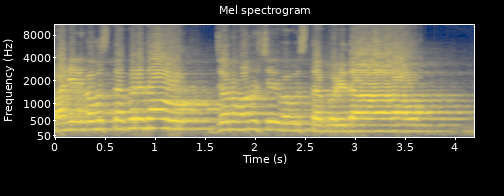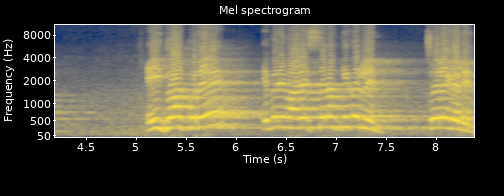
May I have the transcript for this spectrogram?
পানির ব্যবস্থা করে দাও, জনমানুষের ব্যবস্থা করে দাও। এই দোয়া করে এবারে আলাইসালাম কি করলেন? চলে গেলেন।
